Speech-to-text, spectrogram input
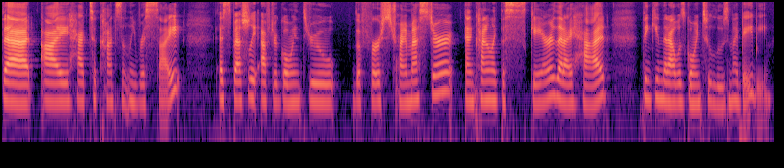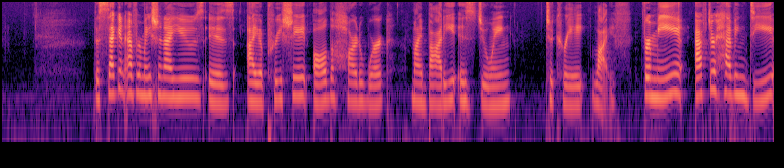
that I had to constantly recite, especially after going through the first trimester and kind of like the scare that I had thinking that I was going to lose my baby. The second affirmation I use is I appreciate all the hard work my body is doing to create life. For me, after having D,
